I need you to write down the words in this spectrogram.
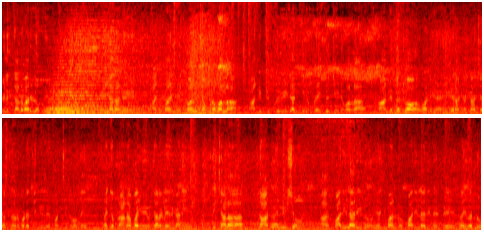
వీళ్ళకి తెల్లవారి లోపల వేయాలని యజమా యజమానులు చెప్పడం వల్ల అన్ని ట్రిప్పులు వేయడానికి వీళ్ళు ప్రయత్నం చేయడం వల్ల ఆ నిద్రలో వాళ్ళు ఏ రకంగా చేస్తున్నారో కూడా తెలియలేని పరిస్థితులు ఉంది అయితే ప్రాణాపాయం ఏమి జరగలేదు కానీ ఇది చాలా దారుణమైన విషయం. ఆ భారీ లారీలు యజమానులు భారీ లారీ నడిపే డ్రైవర్లు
